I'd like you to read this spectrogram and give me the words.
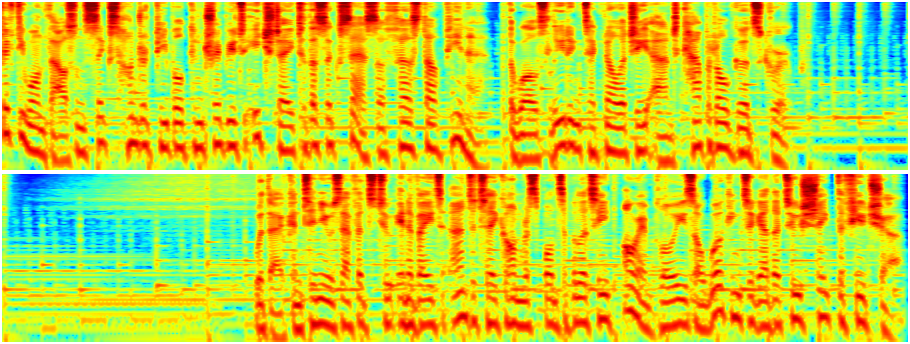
51,600 people contribute each day to the success of voestalpine, the world's leading technology and capital goods group. With their continuous efforts to innovate and to take on responsibility, our employees are working together to shape the future.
